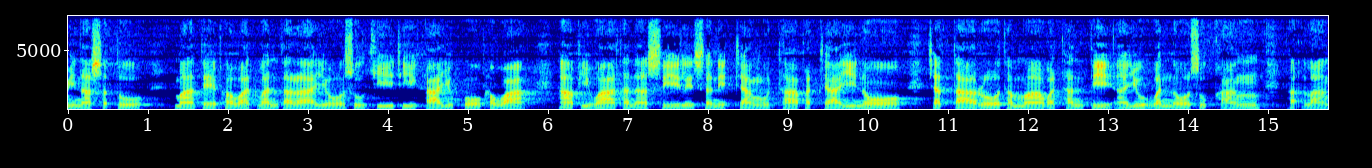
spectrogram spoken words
วินัสสะตุมาเต ภะวัตวันตะราโยสุขีทีฆายุโก ภะวะ อะภิวาทะนะสีลิสสะ นิจจัง วุฑฒาปะจายิโน จัตตารโอธรรมาวันติอายุวันโนสุขขัง พระลัง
